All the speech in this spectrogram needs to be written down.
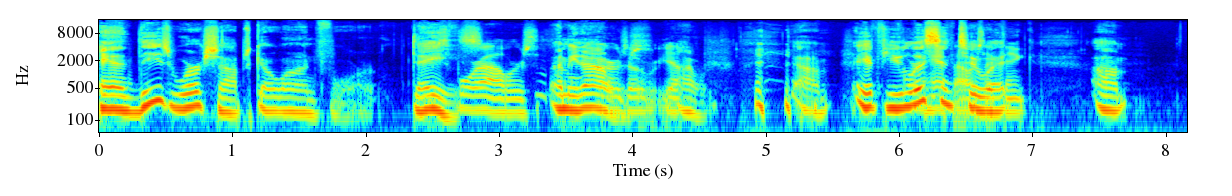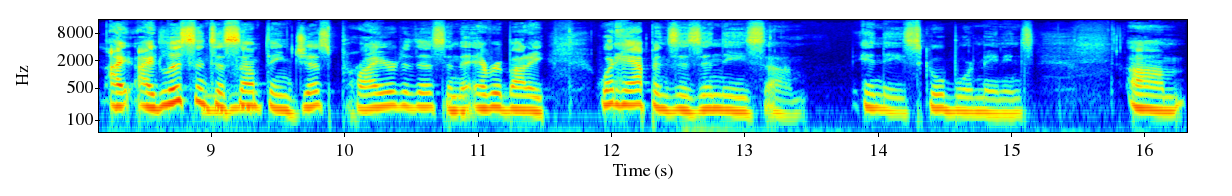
and these workshops go on for days. Four hours. I mean hours. Hours over, yeah. hours. Um, if you four and a half listen to hours, I it. I, I listened Mm-hmm. to something just prior to this, and that everybody, what happens is in these um, in these school board meetings, um,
